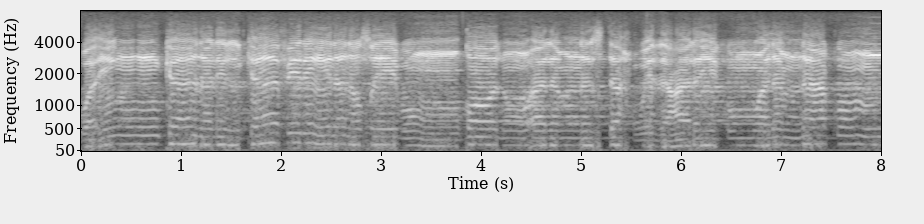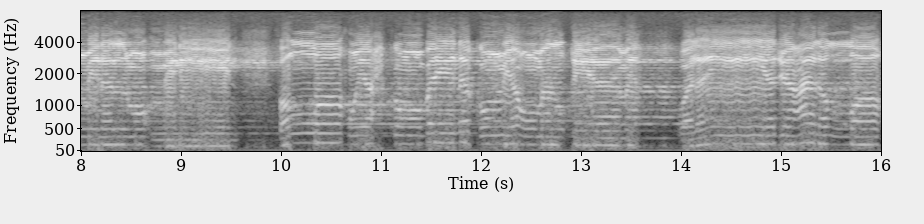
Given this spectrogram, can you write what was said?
وإن كان للكافرين نصيب قالوا ألم نستحوذ عليكم ونمنعكم من المؤمنين. فالله يحكم بينكم يوم القيامة ولن يجعل الله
